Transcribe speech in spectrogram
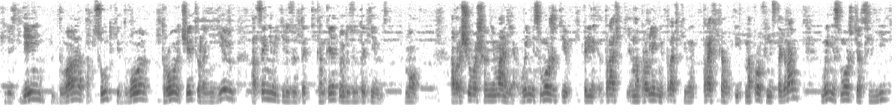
через день, два, там, сутки, двое, трое, четверо, неделю оцениваете результат, конкретную результативность. Но обращу ваше внимание, вы не сможете при трафике, направлении трафика, трафика на профиль Instagram, вы не сможете отследить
